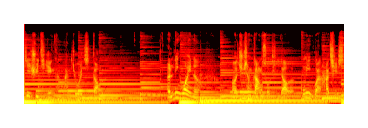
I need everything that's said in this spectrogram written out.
际去体验看看，就会知道了。而另外呢，呃，就像刚刚所提到的，公益馆它其实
